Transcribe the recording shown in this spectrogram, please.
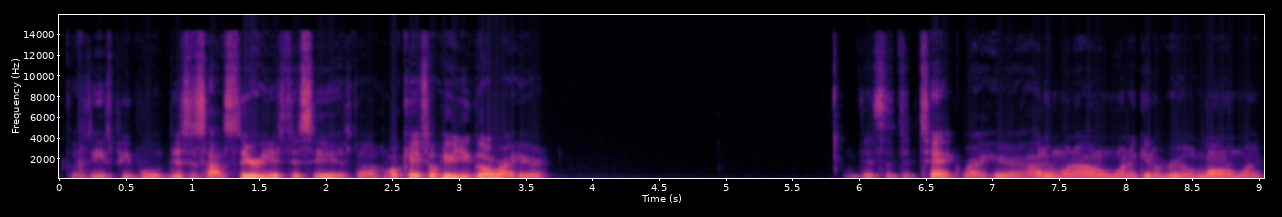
because these people. This is how serious this is, though. Okay, so here you go, right here. This is the tech right here. I didn't want. I don't want to get a real long one.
